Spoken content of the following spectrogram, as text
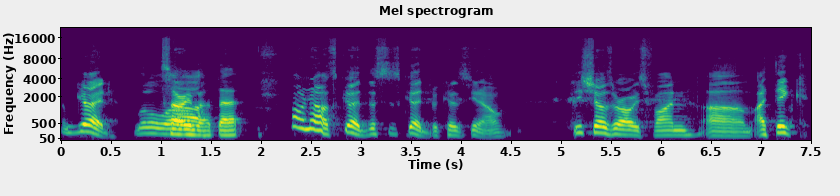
I'm good. Little Sorry uh, about that. Oh no, it's good. This is good because you know these shows are always fun. Um, I think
